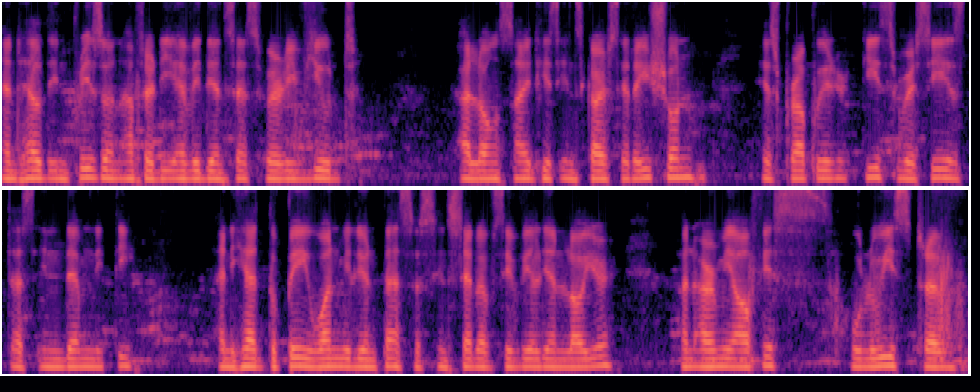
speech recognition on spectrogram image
and held in prison after the evidences were reviewed. Alongside his incarceration, his properties were seized as indemnity, and he had to pay 1 million pesos instead of civilian lawyer. An army office, who Luis Tra-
